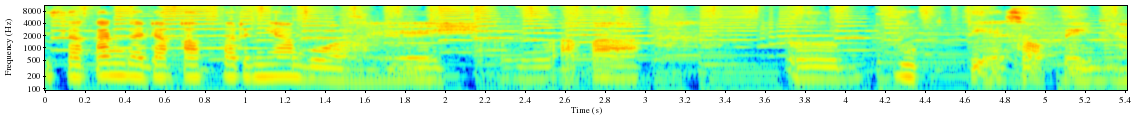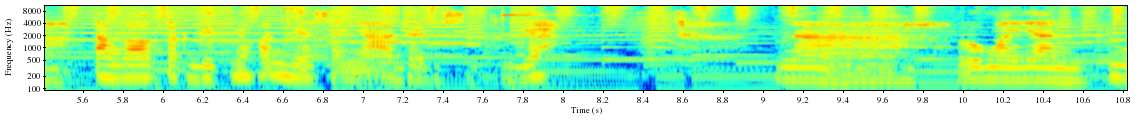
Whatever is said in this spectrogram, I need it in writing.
misalkan nggak ada covernya boleh. apa uh, bukti SOP-nya. Tanggal terbitnya kan biasanya ada di situ ya. Nah, lumayan 2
